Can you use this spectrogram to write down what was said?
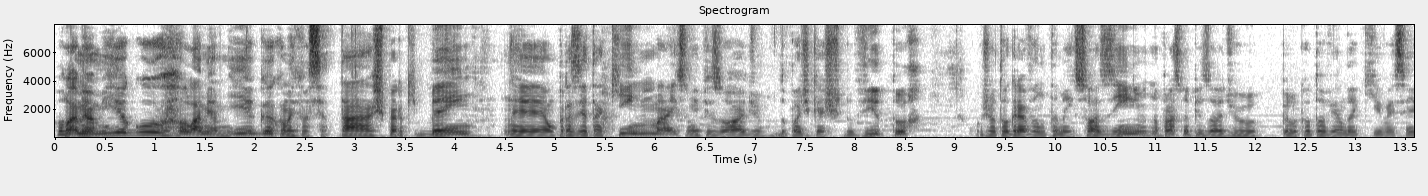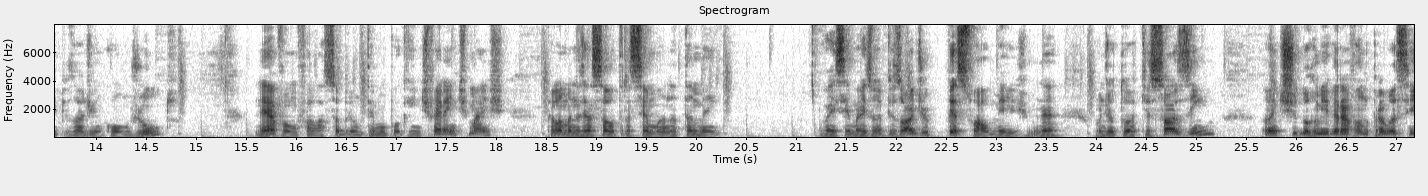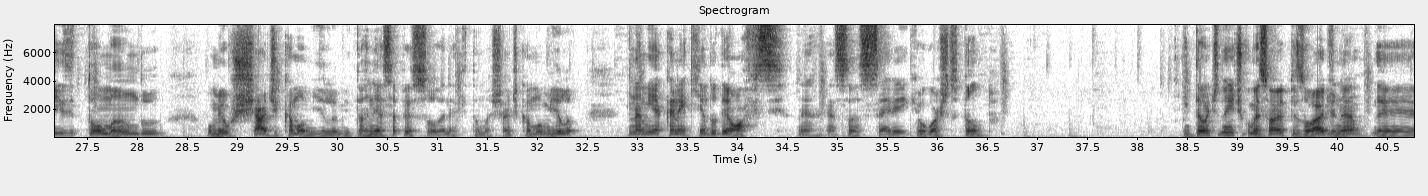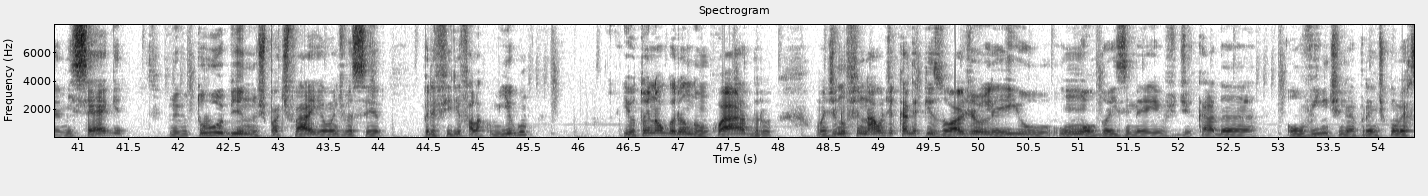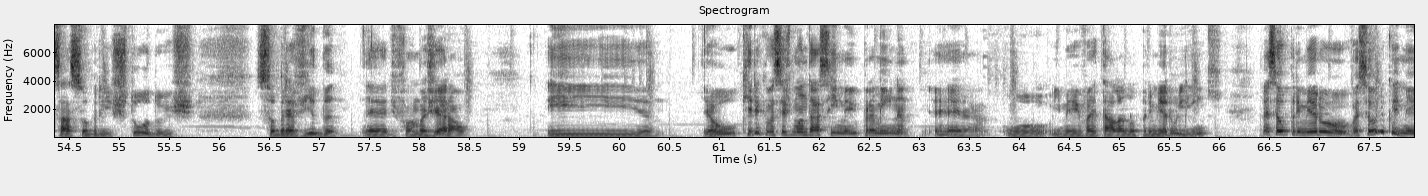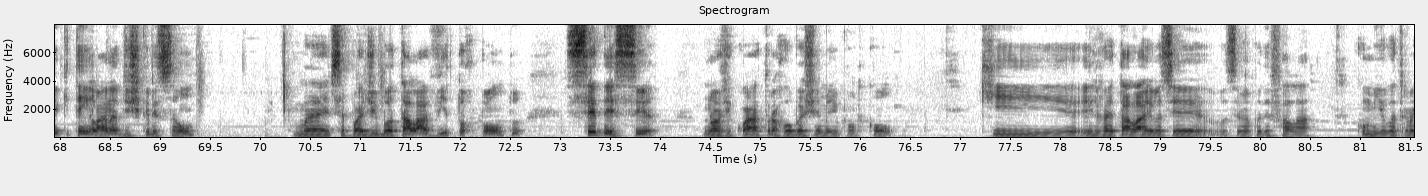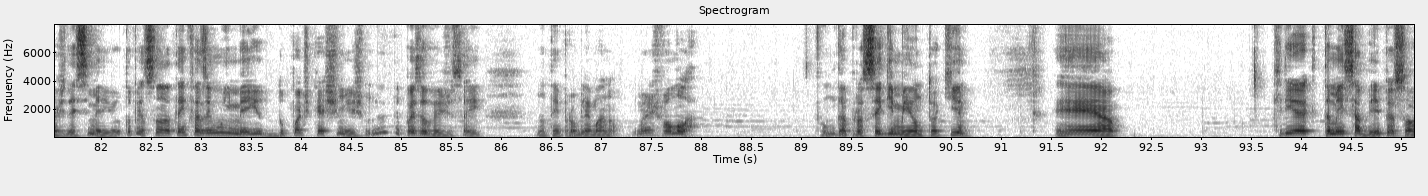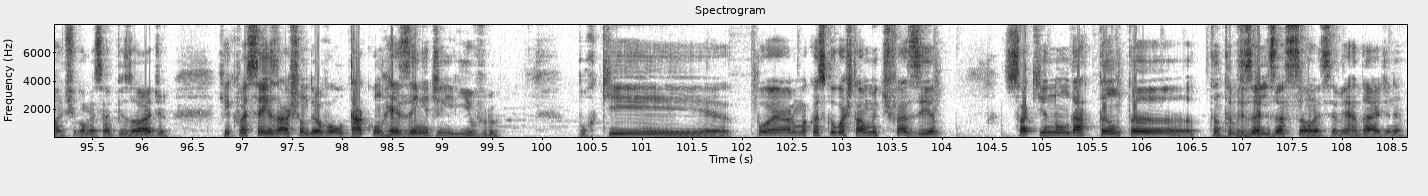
Olá, meu amigo, olá, minha amiga, como é que você tá? Espero que bem. É um prazer estar aqui em mais um episódio do podcast do Vitor. Hoje eu tô gravando também sozinho. No próximo episódio, pelo que eu tô vendo aqui, vai ser um episódio em conjunto, né? Vamos falar sobre um tema um pouquinho diferente, mas pelo menos essa outra semana também vai ser mais um episódio pessoal mesmo, né? Onde eu tô aqui sozinho antes de dormir gravando para vocês e tomando o meu chá de camomila. Eu me tornei essa pessoa, né, que toma chá de camomila na minha canequinha do The Office, né? Essa série aí que eu gosto tanto. Então, antes da gente começar o episódio, né, é, me segue no YouTube, no Spotify, é onde você preferir falar comigo. E eu estou inaugurando um quadro onde no final de cada episódio eu leio um ou dois e-mails de cada ouvinte, né, para a gente conversar sobre estudos, sobre a vida é, de forma geral. E eu queria que vocês mandassem e-mail para mim, né? É, o e-mail vai estar tá lá no primeiro link. Vai ser o primeiro, vai ser o único e-mail que tem lá na descrição. Mas você pode botar lá vitor.cdc94@gmail.com que ele vai estar tá lá e você você vai poder falar comigo através desse e-mail. Eu estou pensando até em fazer um e-mail do podcast mesmo. Depois eu vejo isso aí, não tem problema não. Mas vamos lá. Vamos dar prosseguimento aqui. É... Queria também saber, pessoal, antes de começar o episódio, o que, que vocês acham de eu voltar com resenha de livro? Porque, pô, era uma coisa que eu gostava muito de fazer. Só que não dá tanta, tanta visualização, essa é a verdade, né?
